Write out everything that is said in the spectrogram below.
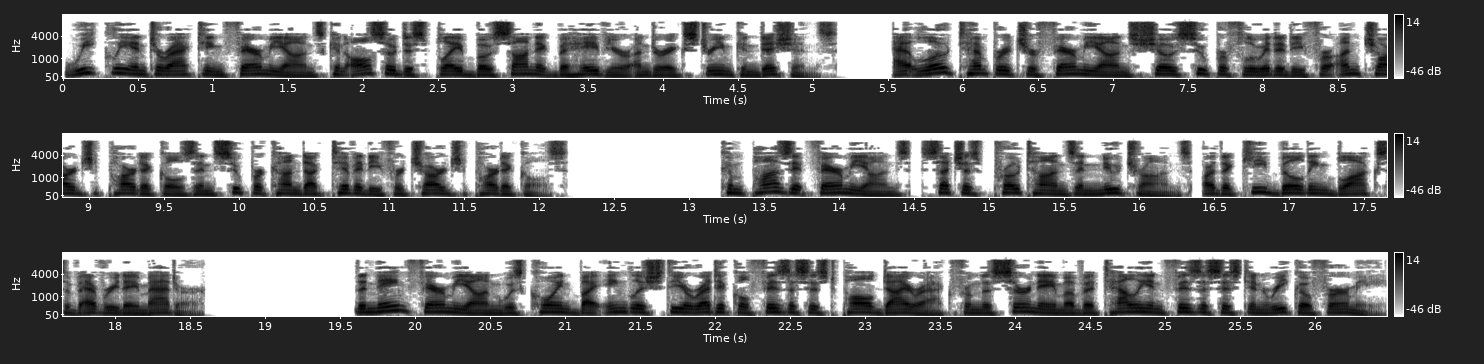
Weakly interacting fermions can also display bosonic behavior under extreme conditions. At low temperature fermions show superfluidity for uncharged particles and superconductivity for charged particles. Composite fermions, such as protons and neutrons, are the key building blocks of everyday matter. The name fermion was coined by English theoretical physicist Paul Dirac from the surname of Italian physicist Enrico Fermi.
